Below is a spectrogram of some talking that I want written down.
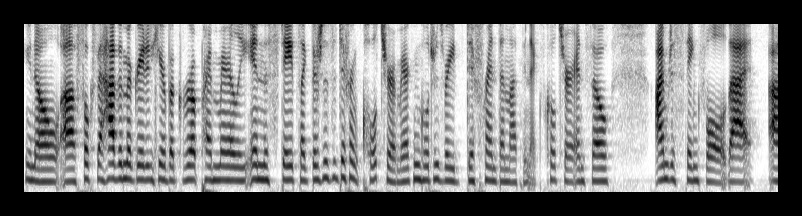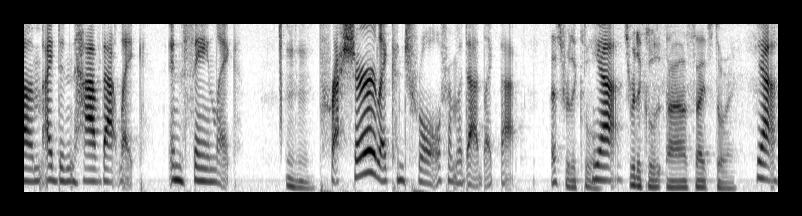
you know uh, folks that have immigrated here but grew up primarily in the states. Like there's just a different culture. American culture is very different than latinx culture. And so i'm just thankful that um, i didn't have that like insane like pressure like control from a dad like that That's really cool. Yeah. It's a really cool uh, side story. yeah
